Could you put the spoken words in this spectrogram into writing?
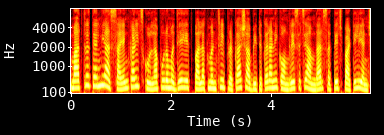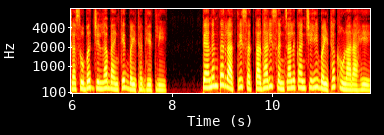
मात्र त्यांनी आज सायंकाळीच कोल्हापूरमध्ये येत पालकमंत्री प्रकाश आबिटकर आणि काँग्रेसचे आमदार सतेज पाटील यांच्यासोबत जिल्हा बँकेत बैठक घेतली. त्यानंतर रात्री सत्ताधारी संचालकांचीही बैठक होणार आहे.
